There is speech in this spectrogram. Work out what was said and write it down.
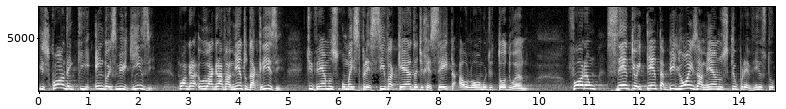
Escondem que, em 2015, com o agravamento da crise, tivemos uma expressiva queda de receita ao longo de todo o ano. Foram 180 bilhões a menos que o previsto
